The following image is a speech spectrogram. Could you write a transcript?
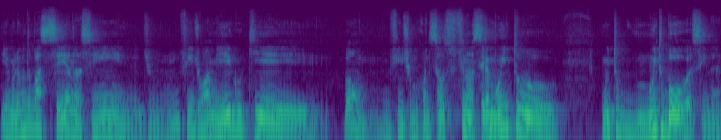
E eu me lembro de uma cena, assim, de um, enfim, de um amigo que, bom, enfim, tinha uma condição financeira muito, muito, muito boa, assim, né?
